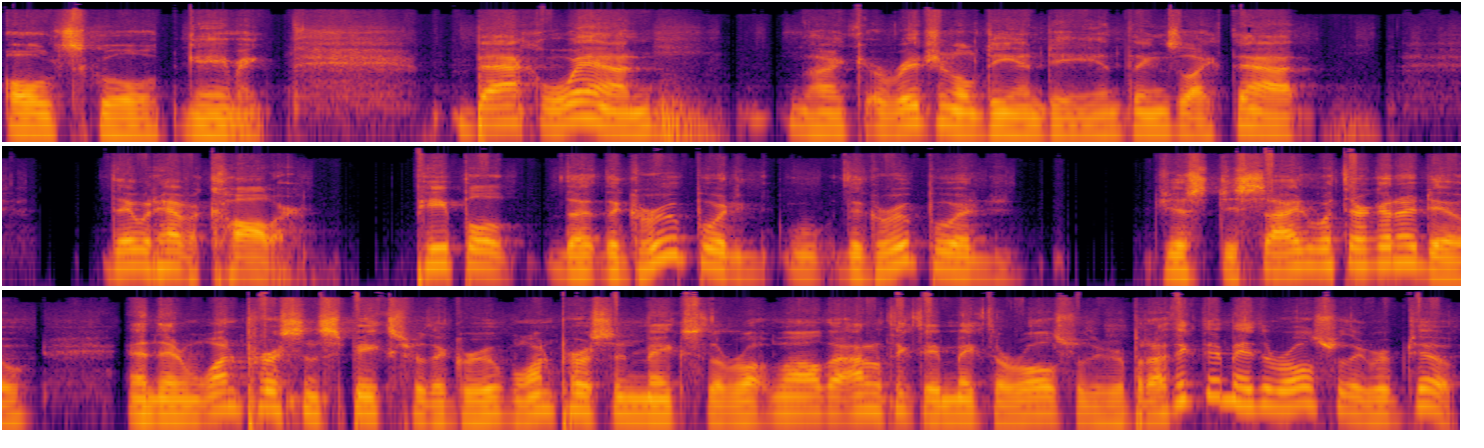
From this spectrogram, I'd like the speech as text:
old school gaming. Back when, like original D and D and things like that, they would have a caller. People, the the group would the group would just decide what they're going to do, and then one person speaks for the group. One person makes the roll. Well, I don't think they make the rolls for the group, but I think they made the rolls for the group too.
